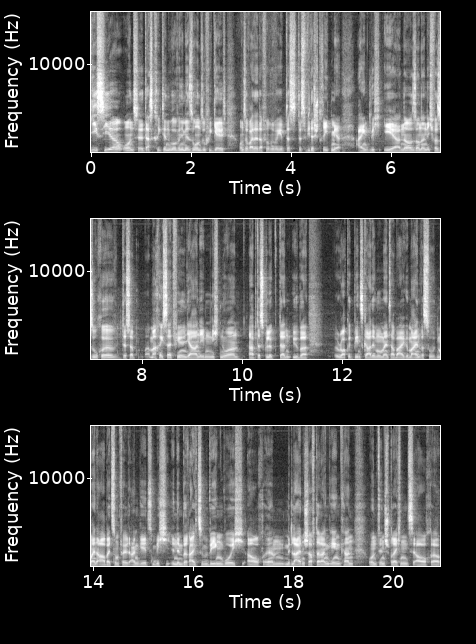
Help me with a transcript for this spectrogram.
dies hier und äh, das kriegt ihr nur, wenn ihr mir so und so viel Geld und so weiter dafür rübergebt. Das, das widerstrebt mir eigentlich eher, ne? sondern ich versuche, deshalb mache ich seit vielen Jahren eben nicht nur, habe das Glück dann über Rocket Beans gerade im Moment, aber allgemein, was so mein Arbeitsumfeld angeht, mich in den Bereich zu bewegen, wo ich auch ähm, mit Leidenschaft daran gehen kann und entsprechend auch, äh,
